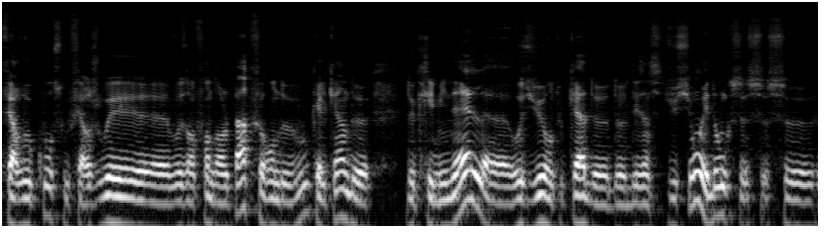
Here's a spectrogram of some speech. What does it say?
faire vos courses ou faire jouer euh, vos enfants dans le parc feront de vous quelqu'un de, criminel, aux yeux en tout cas de, de des institutions. Et donc, ce, ce,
